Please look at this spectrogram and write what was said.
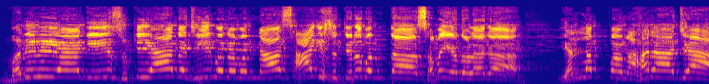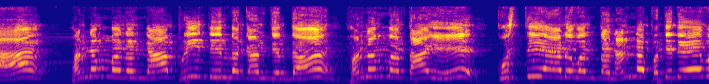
ಮದುವೆಯಾಗಿ ಸುಖಿಯಾದ ಜೀವನವನ್ನ ಸಾಗಿಸುತ್ತಿರುವಂತ ಸಮಯದೊಳಗ ಎಲ್ಲಪ್ಪ ಮಹಾರಾಜ ಹೊನ್ನಮ್ಮನನ್ನ ಪ್ರೀತಿಯಿಂದ ಕಾಣ್ತಿದ್ದ ಹೊನ್ನಮ್ಮ ತಾಯಿ ಕುಸ್ತಿ ಆಡುವಂತ ನನ್ನ ಪತಿದೇವ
